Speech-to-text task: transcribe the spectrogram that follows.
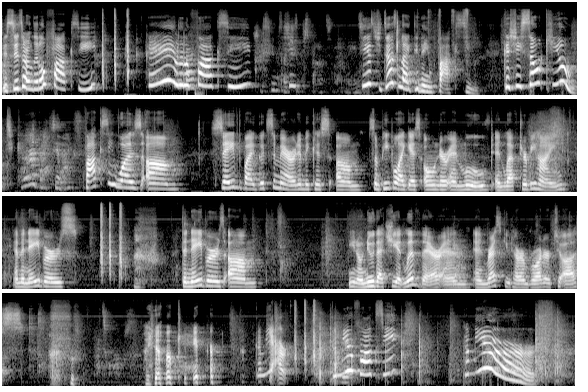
This is our little Foxy. Hey, little Foxy. She seems like she responds to that name. Yes, she does like the name Foxy. Because she's so cute. Come on, Foxy likes Foxy was um, saved by a good Samaritan because um, some people, I guess, owned her and moved and left her behind. And the neighbors, the neighbors, um, you know, knew that she had lived there and, and rescued her and brought her to us. That's gross. I know. Come here. Come here. Come here, Foxy. Come here.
